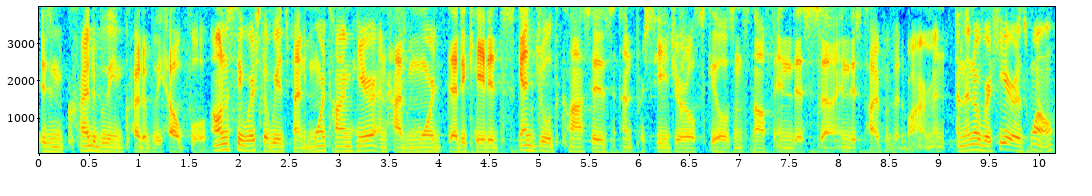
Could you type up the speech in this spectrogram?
is incredibly, incredibly helpful. I honestly wish that we had spent more time here and had more dedicated scheduled classes and procedural skills and stuff in this, uh, in this type of environment. And then over here as well,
